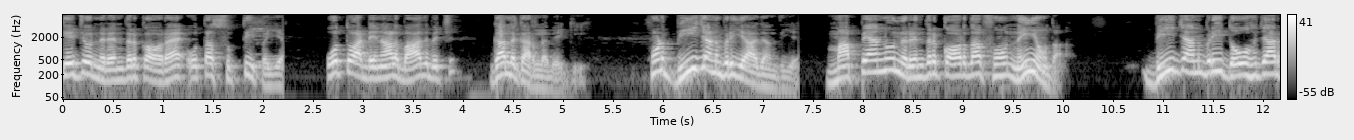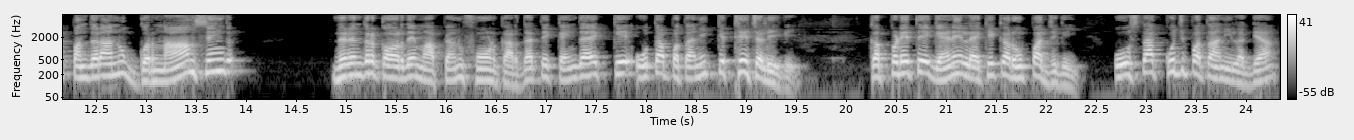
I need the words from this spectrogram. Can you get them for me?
ਕਿ ਜੋ ਨਰਿੰਦਰ ਕੌਰ ਹੈ, ਉਹ ਤਾਂ ਸੁੱਤੀ ਪਈ ਹੈ। ਉਹ ਤੁਹਾਡੇ ਨਾਲ ਬਾਅਦ ਵਿੱਚ ਗੱਲ ਕਰ ਲਵੇਗੀ। ਹੁਣ 20 ਜਨਵਰੀ ਆ ਜਾਂਦੀ ਹੈ। ਮਾਪਿਆਂ ਨੂੰ ਨਰਿੰਦਰ ਕੌਰ ਦਾ ਫੋਨ ਨਹੀਂ ਆਉਂਦਾ। 20 ਜਨਵਰੀ 2015 ਨੂੰ ਗੁਰਨਾਮ ਸਿੰਘ ਨਰਿੰਦਰ ਕੌਰ ਦੇ ਮਾਪਿਆਂ ਨੂੰ ਫੋਨ ਕਰਦਾ ਤੇ ਕਹਿੰਦਾ ਹੈ ਕਿ ਉਹ ਤਾਂ ਪਤਾ ਨਹੀਂ ਕਿੱਥੇ ਚਲੀ ਗਈ। ਕੱਪੜੇ ਤੇ ਗਹਿਣੇ ਲੈ ਕੇ ਘਰੋਂ ਭੱਜ ਗਈ। ਉਸ ਦਾ ਕੁਝ ਪਤਾ ਨਹੀਂ ਲੱਗਿਆ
